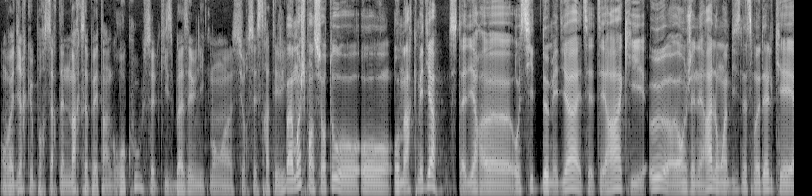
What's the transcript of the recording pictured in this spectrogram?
on va dire que pour certaines marques, ça peut être un gros coup, celles qui se basaient uniquement sur ces stratégies. Bah moi, je pense surtout aux, marques médias, c'est-à-dire aux sites de médias, etc., qui eux, en général ont un business model qui est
